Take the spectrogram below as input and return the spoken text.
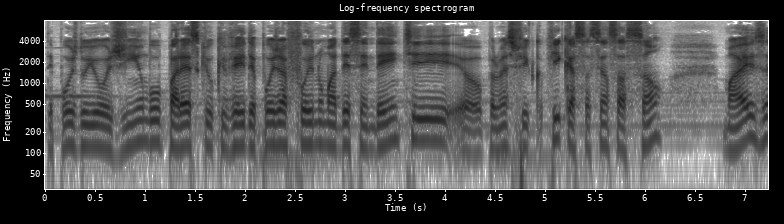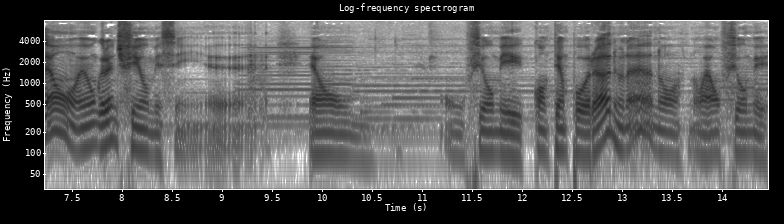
depois do Yojimbo, parece que o que veio depois já foi numa descendente, ou pelo menos fica, fica essa sensação. Mas é um, é um grande filme, assim. É, é um, um filme contemporâneo, né? Não, não é um filme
